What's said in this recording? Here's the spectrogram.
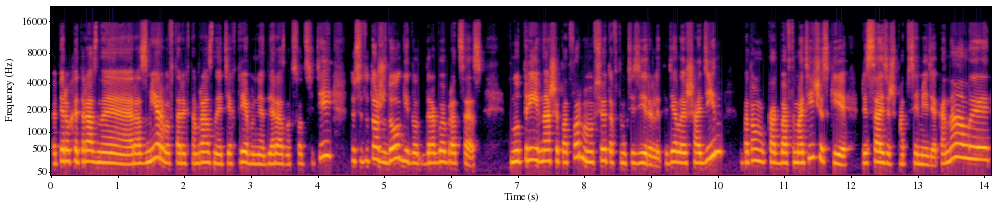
Во-первых, это разные размеры, во-вторых, там разные тех требования для разных соцсетей, то есть это тоже долгий, дорогой процесс. Внутри в нашей платформе мы все это автоматизировали. Ты делаешь один, потом как бы автоматически ресайзишь под все медиаканалы,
